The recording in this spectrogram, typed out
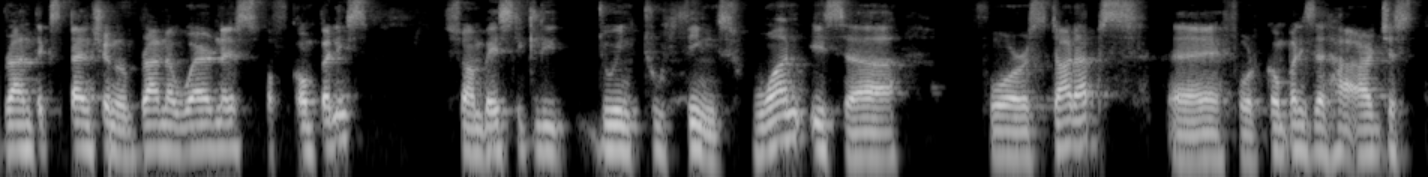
brand expansion or brand awareness of companies. So I'm basically doing two things. One is uh, for startups, uh, for companies that are just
